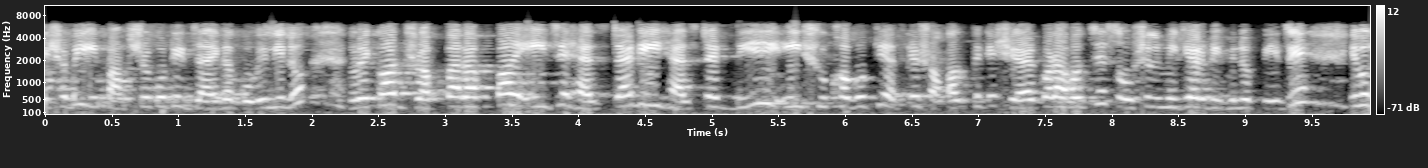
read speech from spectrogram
হিসেবে এই পাঁচশো কোটির জায়গা করে নিল। রেকর্ড রাপ্পা রাপ্পা এই যে হ্যাশট্যাগ এই হ্যাশট্যাগ দিয়ে এই সুখবরটি আজকে সকাল থেকে শেয়ার করা হচ্ছে সোশ্যাল মিডিয়ার বিভিন্ন পেজে এবং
